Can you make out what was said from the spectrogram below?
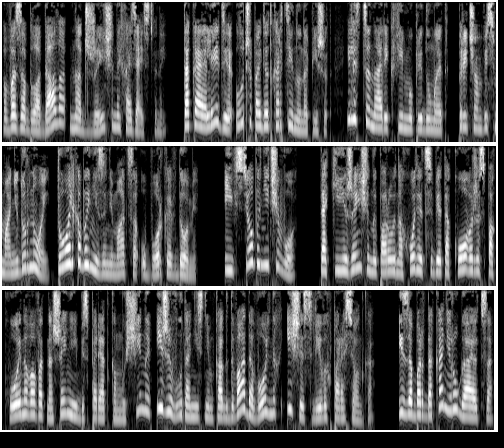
возобладала над женщиной хозяйственной. Такая леди лучше пойдет картину напишет или сценарий к фильму придумает, причем весьма недурной, только бы не заниматься уборкой в доме. И все бы ничего. Такие женщины порой находят себе такого же спокойного в отношении беспорядка мужчины, и живут они с ним как два довольных и счастливых поросенка. Из-за бардака не ругаются,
